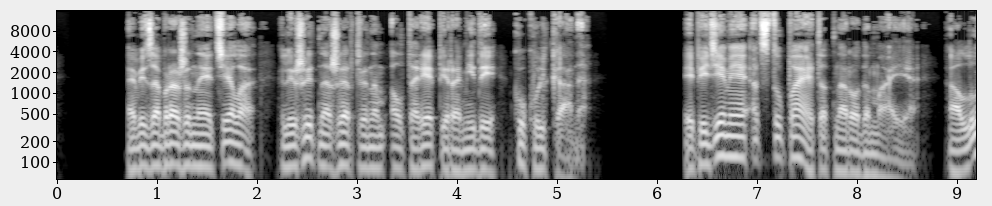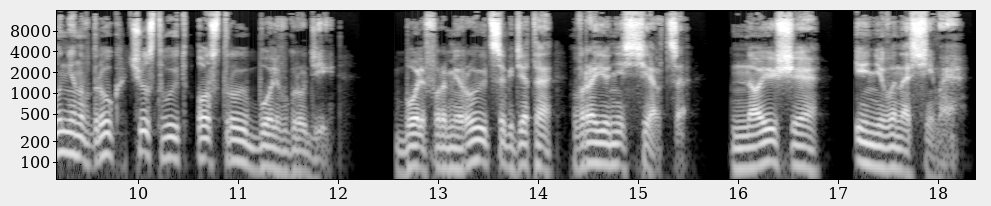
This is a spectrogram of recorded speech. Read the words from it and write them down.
Обезображенное тело лежит на жертвенном алтаре пирамиды Кукулькана. Эпидемия отступает от народа майя, а Лунин вдруг чувствует острую боль в груди. Боль формируется где-то в районе сердца, ноющая и невыносимая.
